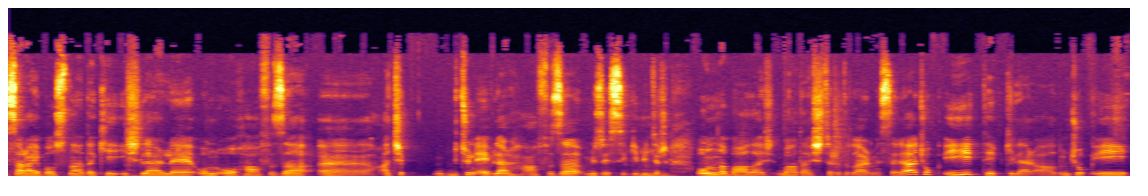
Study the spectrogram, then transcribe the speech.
Saraybosna'daki işlerle onun o hafıza açık bütün evler hafıza müzesi gibidir. Hmm. Onunla bağlaş, bağdaştırdılar mesela. Çok iyi tepkiler aldım. Çok iyi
